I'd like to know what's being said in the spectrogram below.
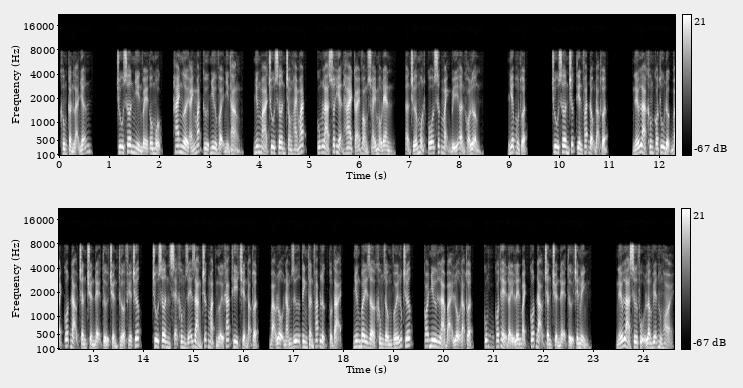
không cần lại nhẫn chu sơn nhìn về tô mục, hai người ánh mắt cứ như vậy nhìn thẳng, nhưng mà chu sơn trong hai mắt cũng là xuất hiện hai cái vòng xoáy màu đen, ẩn chứa một cỗ sức mạnh bí ẩn khó lường. Nhất hồn thuật. Chu sơn trước tiên phát động đạo thuật. Nếu là không có thu được bạch cốt đạo chân truyền đệ tử truyền thừa phía trước, chu sơn sẽ không dễ dàng trước mặt người khác thi triển đạo thuật, bạo lộ nắm giữ tinh thần pháp lực tồn tại, nhưng bây giờ không giống với lúc trước, coi như là bại lộ đạo thuật, cũng có thể đẩy lên bạch cốt đạo chân truyền đệ tử trên mình. Nếu là sư phụ lâm viễn hùng hỏi,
